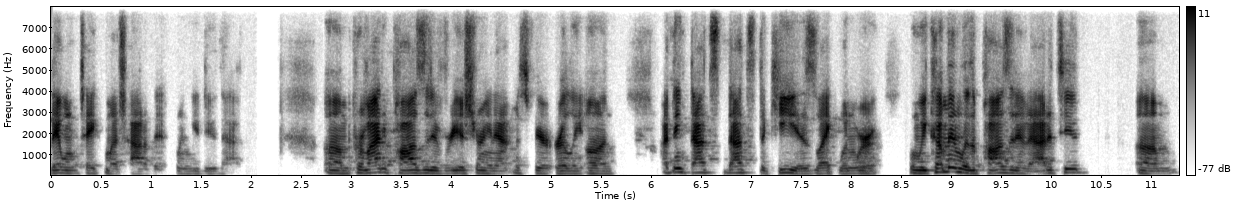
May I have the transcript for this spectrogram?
they won't take much out of it when you do that. Um, provide a positive reassuring atmosphere early on. I think that's that's the key is like when we're when we come in with a positive attitude um,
